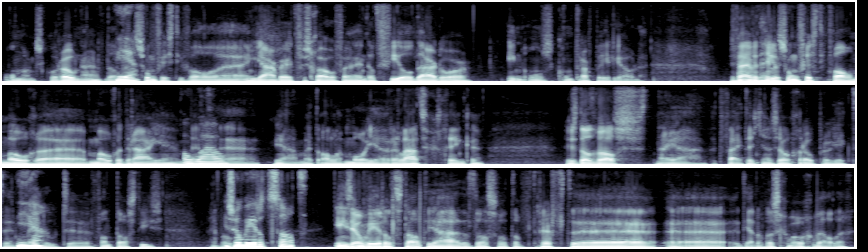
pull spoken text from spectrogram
ondanks corona, dat Ja. het Songfestival eh, een jaar werd verschoven. En dat viel daardoor in onze contractperiode. Dus wij hebben het hele Songfestival mogen, eh, mogen draaien. Oh, met, eh, ja, met alle mooie relatiegeschenken. Dus dat was, nou ja, het feit dat je aan zo'n groot project Ja. meedoet, fantastisch. In zo'n wereldstad. in zo'n wereldstad, ja, dat was wat dat betreft, ja, dat was gewoon geweldig.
